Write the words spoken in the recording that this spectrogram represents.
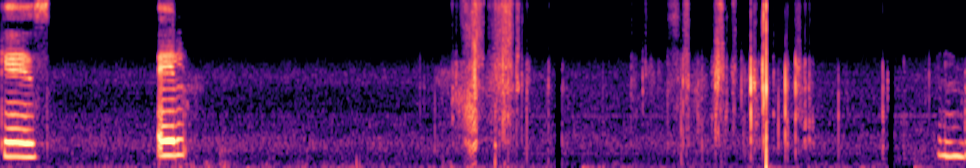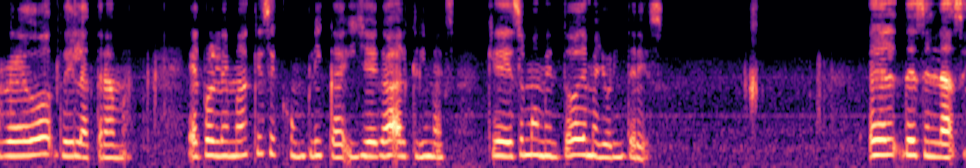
que es el enredo de la trama, el problema que se complica y llega al clímax, que es el momento de mayor interés. El desenlace.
